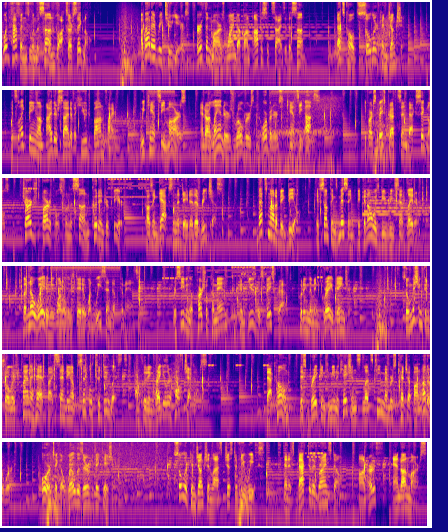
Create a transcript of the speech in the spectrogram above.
What happens when the sun blocks our signal? About every two years, Earth and Mars wind up on opposite sides of the sun. That's called solar conjunction. It's like being on either side of a huge bonfire. We can't see Mars, and our landers, rovers, and orbiters can't see us. If our spacecraft send back signals, charged particles from the sun could interfere, causing gaps in the data that reach us. That's not a big deal. If something's missing, it can always be resent later. But no way do we want to lose data when we send up commands. Receiving a partial command could confuse the spacecraft, putting them in grave danger. So mission controllers plan ahead by sending up simple to-do lists, including regular health checkups. Back home, this break in communications lets team members catch up on other work, or take a well-deserved vacation. Solar conjunction lasts just a few weeks, then it's back to the grindstone, on Earth and on Mars.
